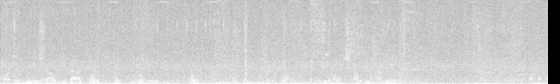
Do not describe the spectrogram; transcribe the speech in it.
Part of me shall be back. We all shall become it. Ow,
